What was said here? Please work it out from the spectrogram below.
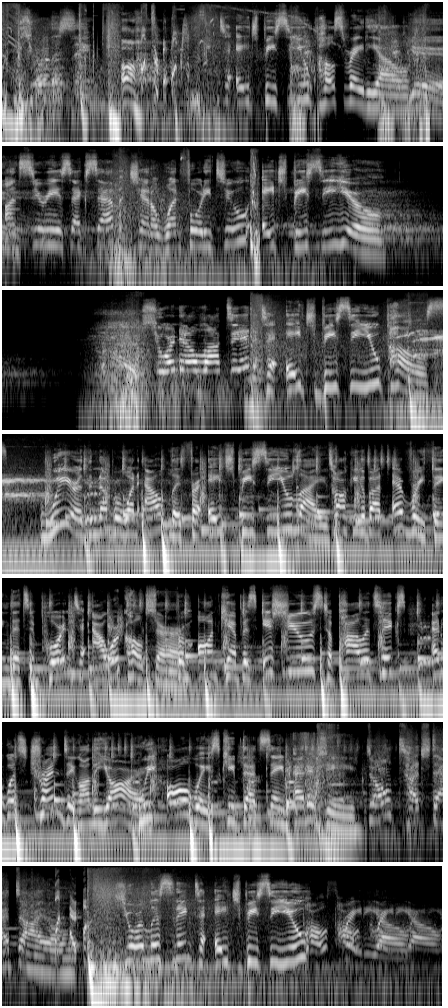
You're listening uh. to HBCU Pulse Radio yeah. on Sirius XM, channel 142, HBCU. You're now locked in to HBCU Pulse. We are the number one outlet for HBCU life, talking about everything that's important to our culture, from on campus issues to politics and what's trending on the yard. We always keep that same energy. Don't touch that dial. You're listening to HBCU Pulse Radio.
